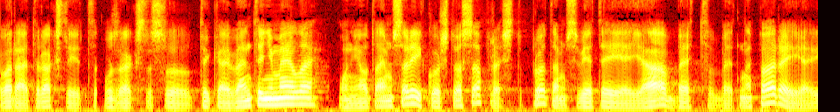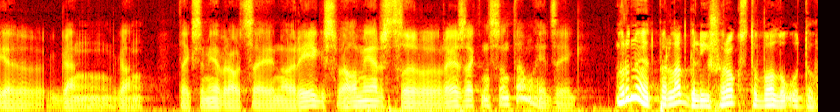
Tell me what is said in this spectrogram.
varētu rakstīt uzrakstus tikai ventiņu mēlē. Un jautājums arī, kurš to saprastu? Protams, vietējie jā, bet, bet ne pārējie. Gan, gan teiksim, iebraucēji no Rīgas, Valmieras, Rezeknes un tam līdzīgi. Runājot par latviešu rakstu valodu,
